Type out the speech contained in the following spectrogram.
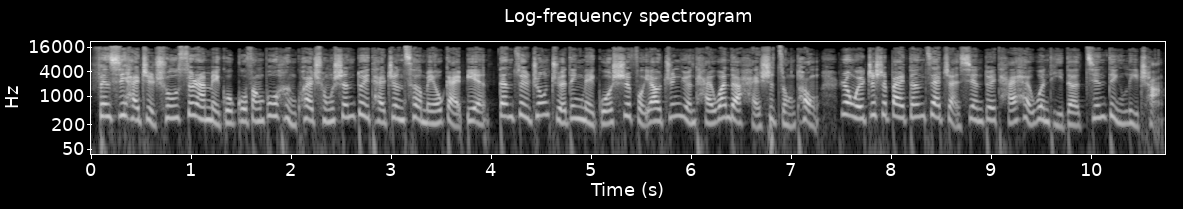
分析还指出，虽然美国国防部很快重申对台政策没有改变，但最终决定美国是否要军援台湾的还是总统，认为这是拜登在展现对台海问题的坚定立场。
